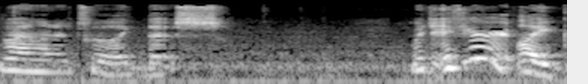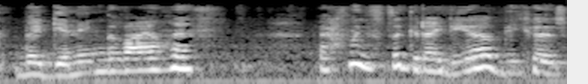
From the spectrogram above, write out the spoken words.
violin go like this. Which, if you're like beginning the violin, I don't think it's a good idea because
